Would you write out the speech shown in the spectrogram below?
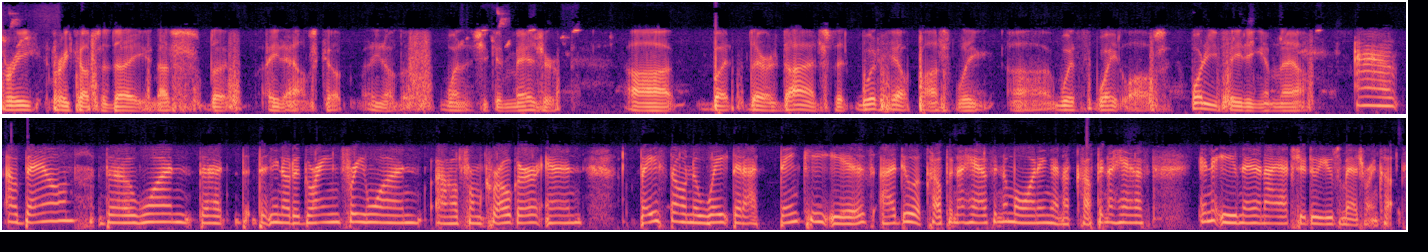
three three cups a day, and that's the eight ounce cup. You know, the one that you can measure. Uh, but there are diets that would help possibly uh, with weight loss. What are you feeding him now? Uh, Abound, the one that the, you know, the grain-free one uh, from Kroger, and based on the weight that I think he is, I do a cup and a half in the morning and a cup and a half in the evening, and I actually do use measuring cups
